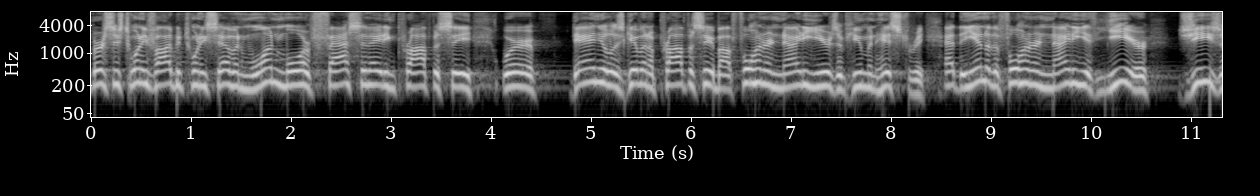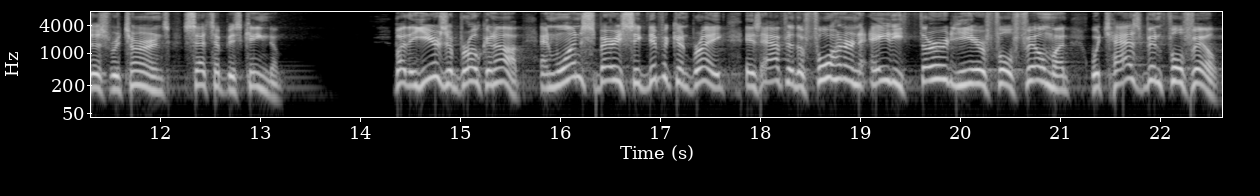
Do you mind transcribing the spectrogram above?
verses 25 to 27, one more fascinating prophecy where Daniel is given a prophecy about 490 years of human history. At the end of the 490th year, Jesus returns, sets up his kingdom. But the years are broken up. And one very significant break is after the 483rd year fulfillment, which has been fulfilled.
